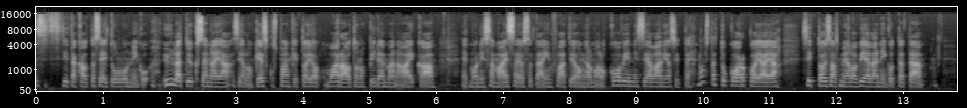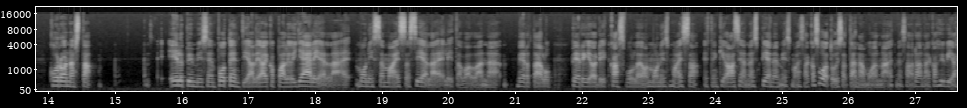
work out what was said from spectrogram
sitä kautta se ei tullut niin kuin yllätyksenä ja siellä on keskuspankit on jo varautunut pidemmän aikaa, että monissa maissa, joissa tämä inflaatio-ongelma on ollut kovin, niin siellä on jo sitten nostettu korkoja ja sitten toisaalta meillä on vielä niin kuin tätä koronasta elpymisen potentiaali aika paljon jäljellä monissa maissa siellä, eli tavallaan nämä vertailuperiodi kasvulle on monissa maissa, etenkin Aasian näissä pienemmissä maissa, aika suotuisa tänä vuonna, että me saadaan aika hyviä,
